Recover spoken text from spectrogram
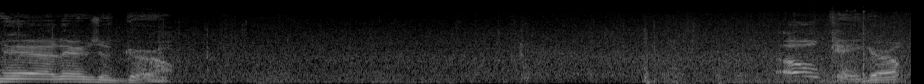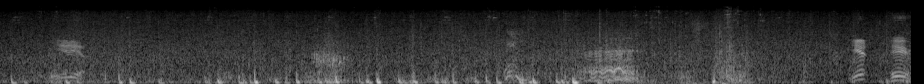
Yeah, there's a girl. Okay, girl. Get up. Yep, here.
